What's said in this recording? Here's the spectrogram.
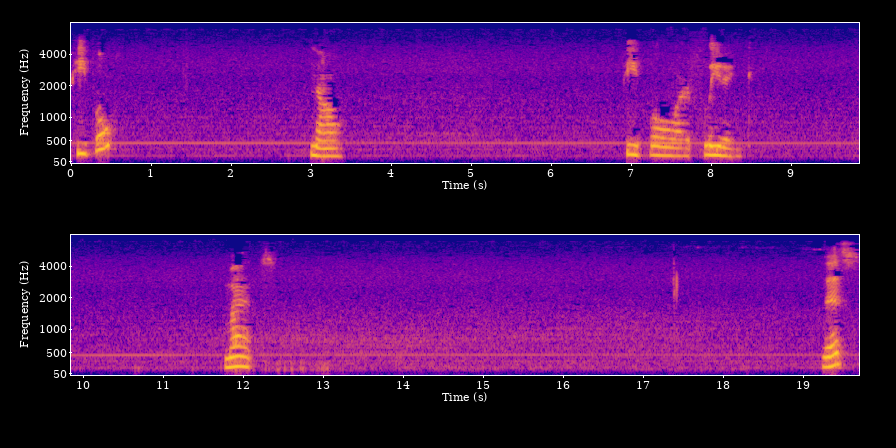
People? No. People are fleeting. What? This?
